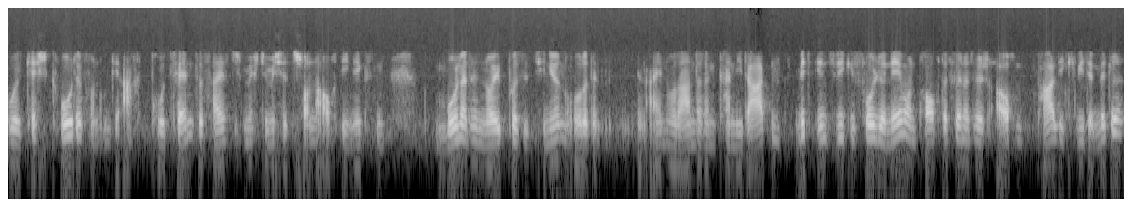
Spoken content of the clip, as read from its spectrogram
hohe Cashquote von um die 8 Prozent. Das heißt, ich möchte mich jetzt schon auch die nächsten Monate neu positionieren oder den, den einen oder anderen Kandidaten mit ins Wikifolio nehmen und brauche dafür natürlich auch ein paar liquide Mittel.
